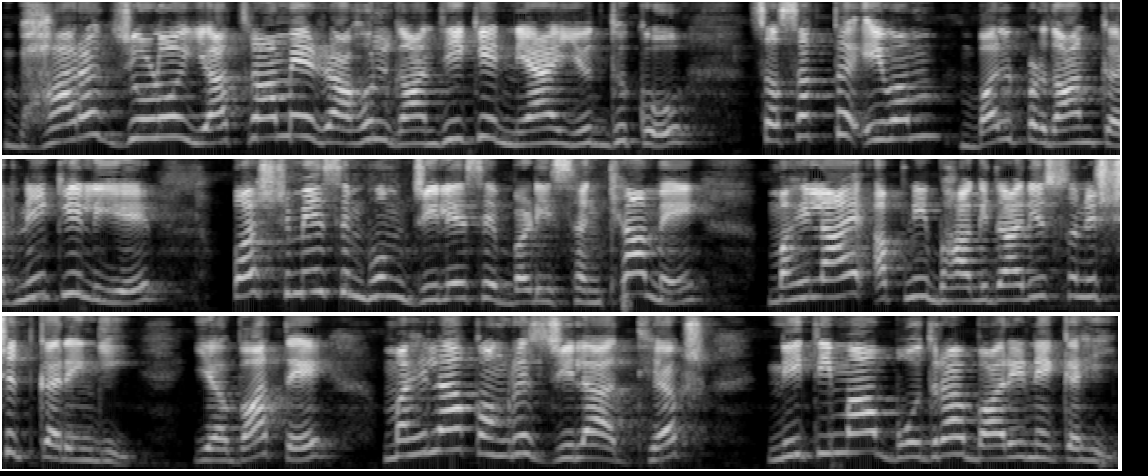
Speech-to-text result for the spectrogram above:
भारत जोड़ो यात्रा में राहुल गांधी के न्याय युद्ध को सशक्त एवं बल प्रदान करने के लिए पश्चिमी सिंहभूम ज़िले से बड़ी संख्या में महिलाएँ अपनी भागीदारी सुनिश्चित करेंगी। यह बातें महिला कांग्रेस जिला अध्यक्ष नीतिमा बोदरा बारी ने कही।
